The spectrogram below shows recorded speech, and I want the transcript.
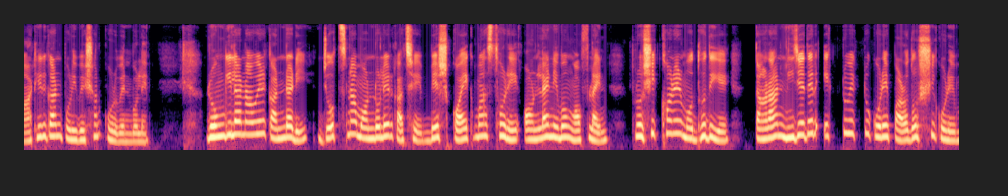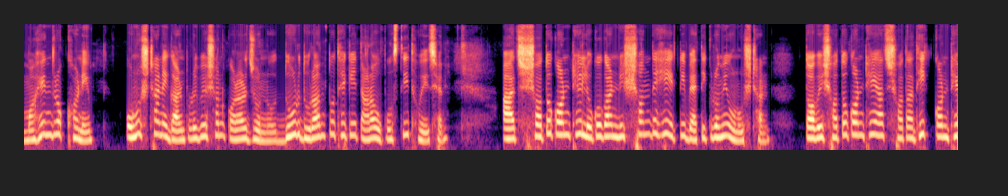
মাটির গান পরিবেশন করবেন বলে। রঙ্গিলা নাওয়ের কাণ্ডারি জ্যোৎস্না মণ্ডলের কাছে বেশ কয়েক মাস ধরে অনলাইন এবং অফলাইন প্রশিক্ষণের মধ্য দিয়ে তাঁরা নিজেদের একটু একটু করে পারদর্শী করে মহেন্দ্রক্ষণে অনুষ্ঠানে গান পরিবেশন করার জন্য দূর দূরান্ত থেকে তাঁরা উপস্থিত হয়েছেন। আজ শতকণ্ঠে লোকগান নিঃসন্দেহে একটি ব্যতিক্রমী অনুষ্ঠান। তবে শতকণ্ঠে আজ শতাধিক কণ্ঠে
